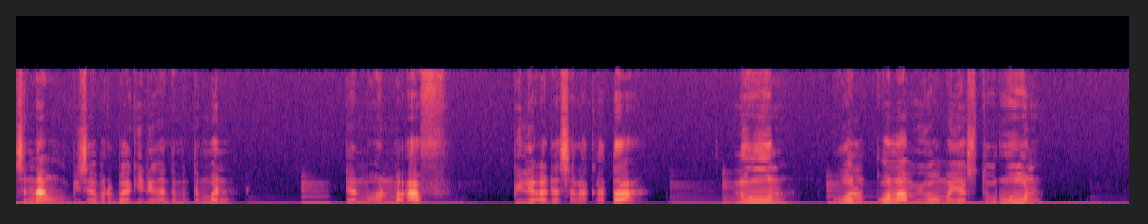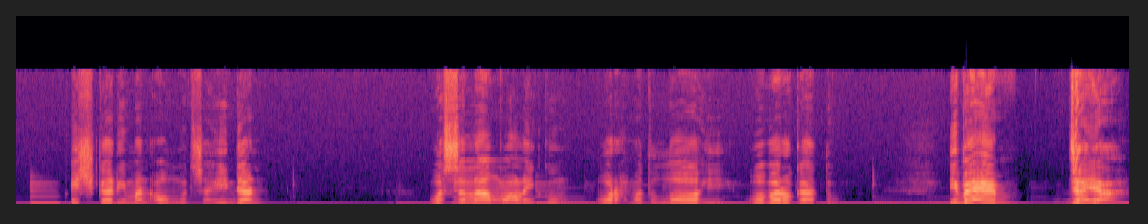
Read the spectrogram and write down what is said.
Senang bisa berbagi dengan teman-teman dan mohon maaf bila ada salah kata. Nun wal kolam wa mayasturun iskariman au syahidan. Wassalamualaikum warahmatullahi wabarakatuh. IBM Jaya!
